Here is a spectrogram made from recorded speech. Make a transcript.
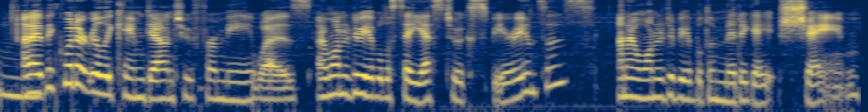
Mm. And I think what it really came down to for me was I wanted to be able to say yes to experiences and I wanted to be able to mitigate shame.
